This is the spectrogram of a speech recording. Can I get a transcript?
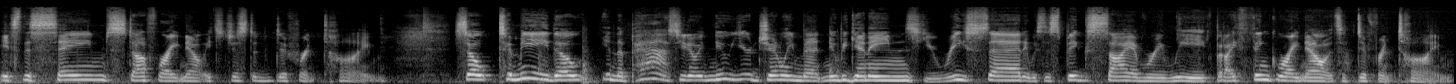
It's the same stuff right now, it's just a different time. So to me, though, in the past, you know, a New Year generally meant new beginnings, you reset, it was this big sigh of relief, but I think right now it's a different time.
